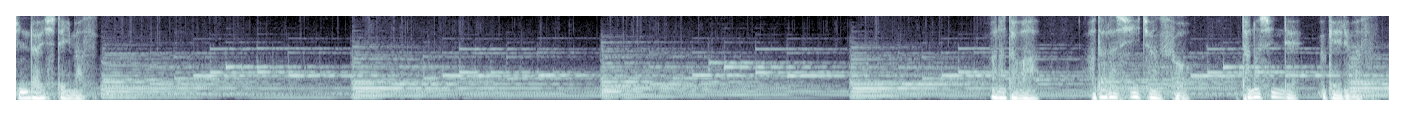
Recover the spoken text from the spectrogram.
信頼しています。あなたは新しいチャンスを楽しんで受け入れます。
